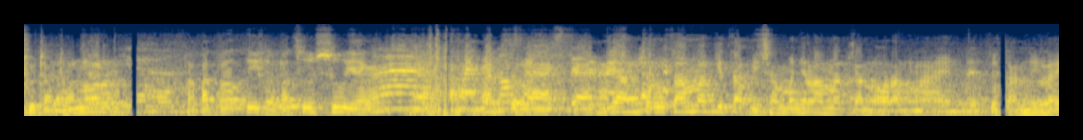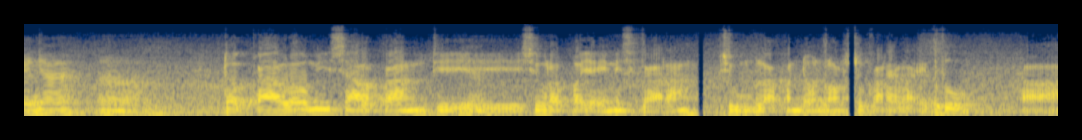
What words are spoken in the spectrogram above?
Sudah donor Iya. dapat roti dapat susu ya kan Nah, Nah, kan kan. dari- Yang terutama kita bisa menyelamatkan orang lain. Itu kan nilainya eh, Dok, kalau misalkan di Iya. Surabaya ini sekarang jumlah pendonor sukarela itu uh,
